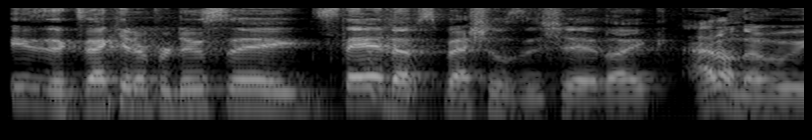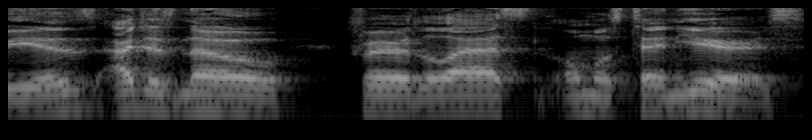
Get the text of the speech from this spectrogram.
he's executive producing stand up specials and shit. Like I don't know who he is. I just know for the last almost ten years,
